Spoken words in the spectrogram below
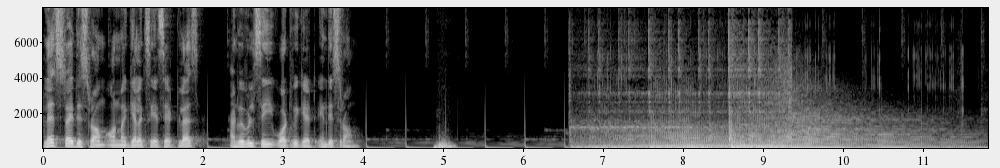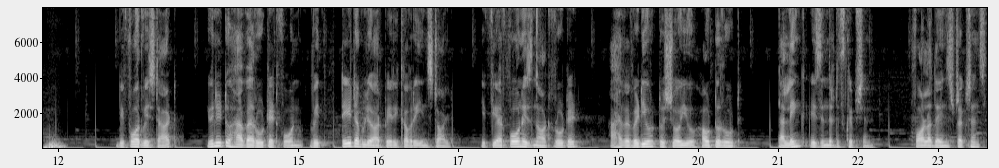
Let's try this ROM on my Galaxy S8 Plus and we will see what we get in this ROM. Before we start, you need to have a rooted phone with TWRP recovery installed. If your phone is not rooted, I have a video to show you how to root. The link is in the description. Follow the instructions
